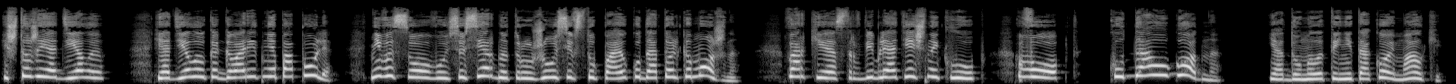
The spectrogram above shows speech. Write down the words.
И что же я делаю? Я делаю, как говорит мне папуля. Не высовываюсь, усердно тружусь и вступаю куда только можно. В оркестр, в библиотечный клуб, в опт, куда угодно. «Я думала, ты не такой, Малки.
